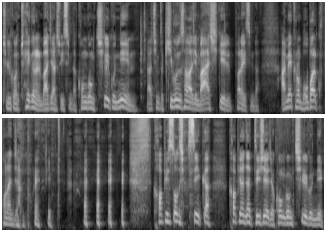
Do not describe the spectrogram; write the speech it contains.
즐거운 퇴근을 맞이할 수 있습니다. 0079님 아침부터 기분 상하지 마시길 바라겠습니다. 아메리카노 모바일 쿠폰 한 장 보내드립니다. 커피 쏟으셨으니까 커피 한 잔 드셔야죠. 0079님.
